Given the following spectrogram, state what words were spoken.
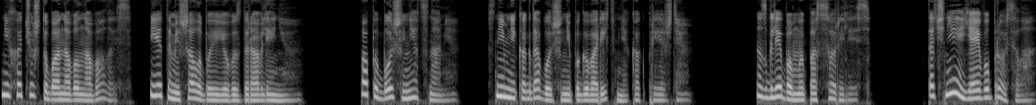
Не хочу, чтобы она волновалась, и это мешало бы ее выздоровлению. Папы больше нет с нами. С ним никогда больше не поговорить мне, как прежде. С Глебом мы поссорились. Точнее, я его бросила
